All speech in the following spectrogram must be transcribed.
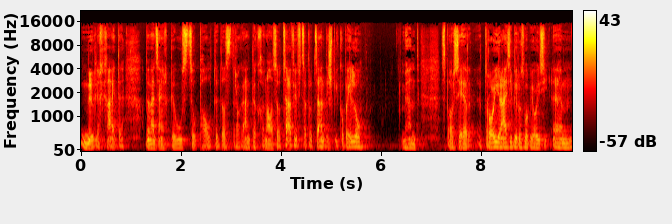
Möglichkeiten. Aber wir haben es eigentlich bewusst so behalten, dass der Agentenkanal so 10, 15 Prozent ist Picobello. Wir haben ein paar sehr treue Reisebüros, die bei uns ähm,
